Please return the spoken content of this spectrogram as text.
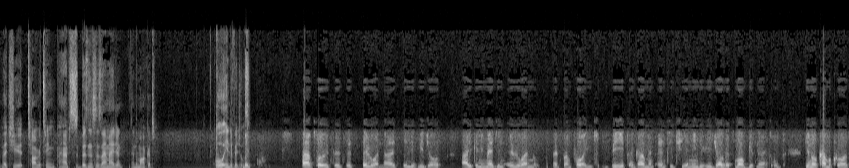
that you're targeting perhaps businesses, I imagine, in the market? Or individuals? But, uh, so it's, it's, it's everyone, uh, it's individuals. Uh, you can imagine everyone at some point, be it a government entity, an individual, a small business would, you know, come across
